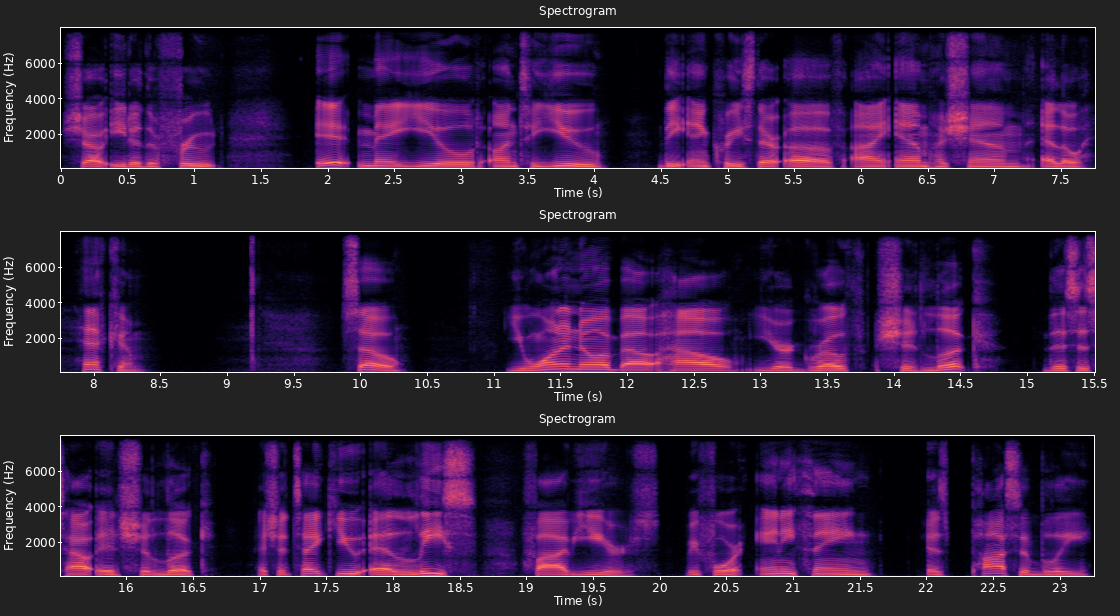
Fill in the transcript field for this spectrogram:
shall eat of the fruit, it may yield unto you the increase thereof. I am Hashem Elohechem. So you want to know about how your growth should look? This is how it should look. It should take you at least five years before anything is possibly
